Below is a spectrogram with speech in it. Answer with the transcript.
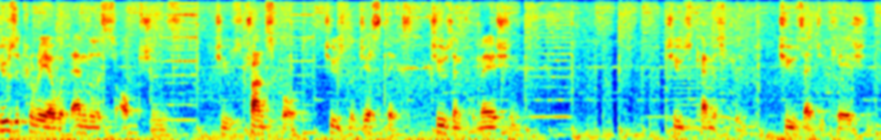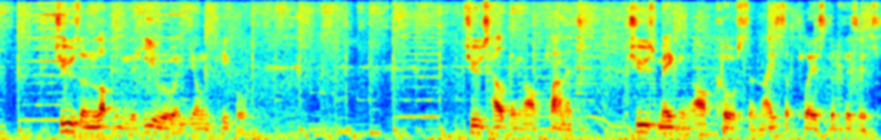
Choose a career with endless options. Choose transport, choose logistics, choose information, choose chemistry, choose education. Choose unlocking the hero in young people. Choose helping our planet. Choose making our coast a nicer place to visit.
